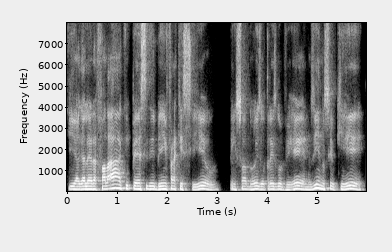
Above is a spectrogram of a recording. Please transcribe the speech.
que a galera fala ah, que o PSDB enfraqueceu, tem só dois ou três governos e não sei o quê.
